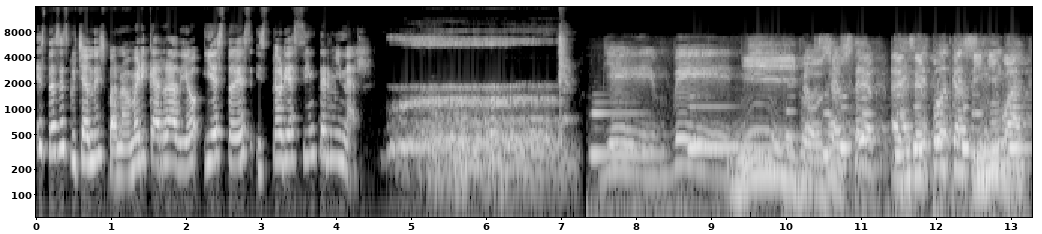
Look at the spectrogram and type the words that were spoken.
Estás escuchando Hispanoamérica Radio y esto es Historias sin terminar. Bienvenidos a usted a este podcast sin igual.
